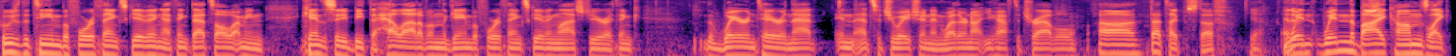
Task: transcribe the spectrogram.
Who's the team before Thanksgiving? I think that's all. I mean, Kansas City beat the hell out of them the game before Thanksgiving last year. I think the wear and tear in that in that situation and whether or not you have to travel, uh, that type of stuff. Yeah. And when when the bye comes, like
